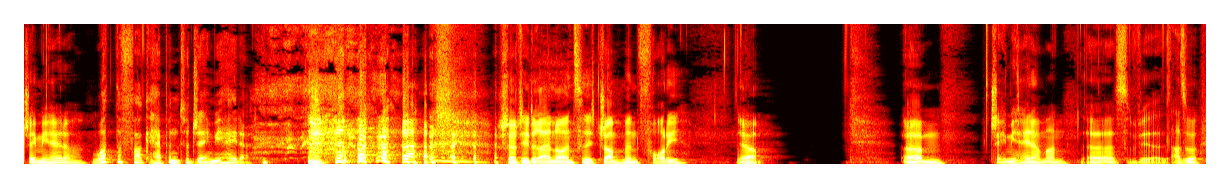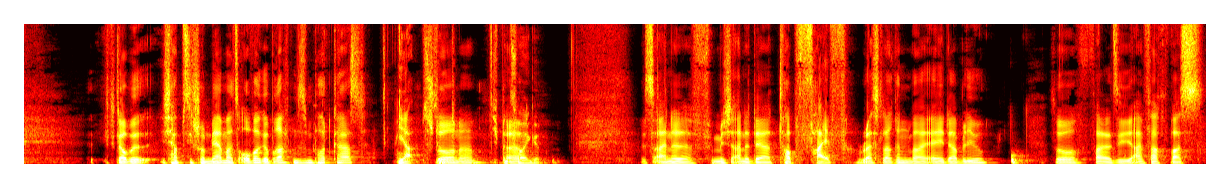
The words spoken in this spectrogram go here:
Jamie Hader. What the fuck happened to Jamie Hader? Shirty 93, Jumpman 40. Ja. Ähm, Jamie Hader, Mann. Äh, also, ich glaube, ich habe sie schon mehrmals overgebracht in diesem Podcast. Ja, So, ne? Ich bin Ähm, Zeuge. Ist eine, für mich eine der Top 5 Wrestlerinnen bei AEW. So, weil sie einfach was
